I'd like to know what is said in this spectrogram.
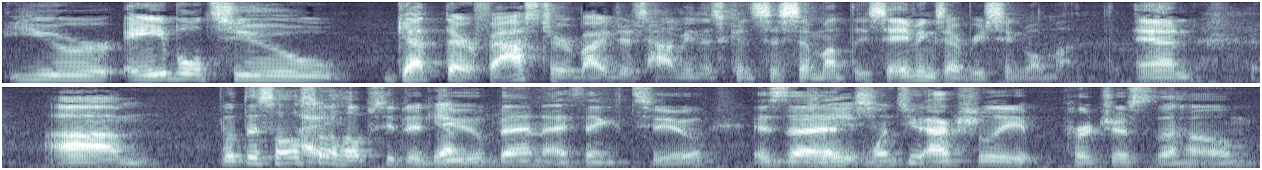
You're able to get there faster by just having this consistent monthly savings every single month. And um, What this also I- helps you to yep. do, Ben, I think too, is that Please. once you actually purchase the home,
